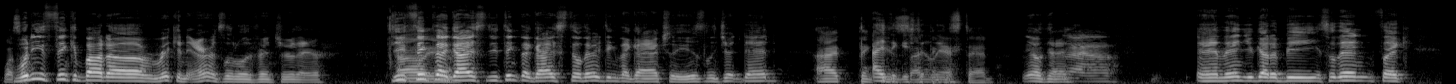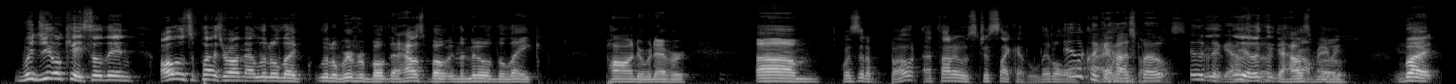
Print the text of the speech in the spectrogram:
What's what up? do you think about uh Rick and Aaron's little adventure there? Do you Oh, think yeah. that guy's? Do you think that guy's still there? Do you think that guy actually is legit dead? I think I he's, think he's I still think there. he's dead. Okay. And then you got to be. So then it's like, would you? Okay, so then all those supplies are on that little like little river boat, that houseboat in the middle of the lake, pond or whatever. Um, Was it a boat? I thought it was just like a little. It looked like a island houseboat. almost. It looked like a yeah, houseboat. it looked like a houseboat. maybe. But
